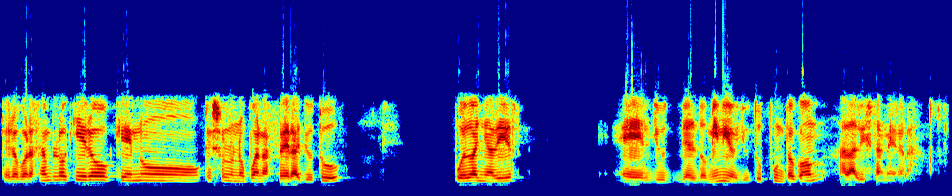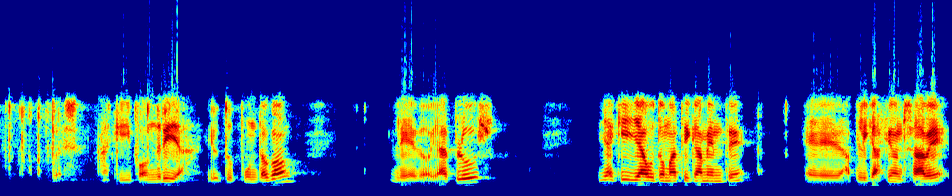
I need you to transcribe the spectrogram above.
Pero por ejemplo quiero que no, que solo no puedan acceder a YouTube, puedo añadir el del dominio youtube.com a la lista negra. Pues aquí pondría youtube.com, le doy al plus y aquí ya automáticamente eh, la aplicación sabe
